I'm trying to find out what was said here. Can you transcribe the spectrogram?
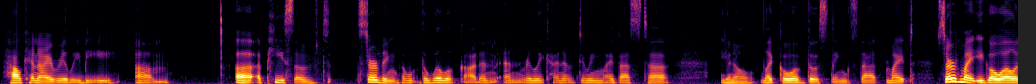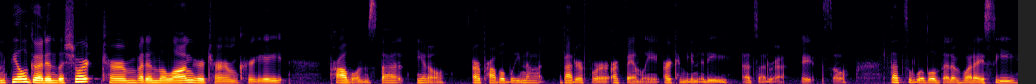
how can I really be um, a, a, piece of serving the, the will of God and, and really kind of doing my best to, you know, let go of those things that might serve my ego well and feel good in the short term, but in the longer term create problems that, you know, are probably not better for our family, our community, etc. Right? So that's a little bit of what I see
